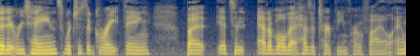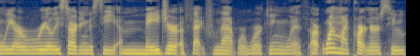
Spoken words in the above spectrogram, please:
that it retains, which is a great thing. But it's an edible that has a terpene profile, and we are really starting to see a major effect from that. We're working with our, one of my partners who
